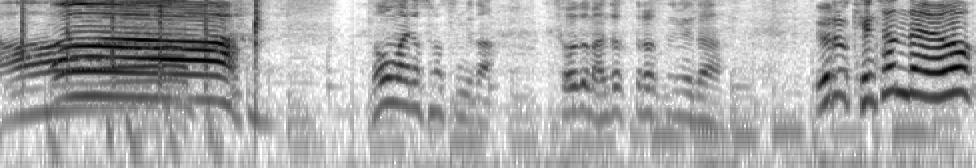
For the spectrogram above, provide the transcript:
아. 아 너무 만족스럽습니다. 저도 만족스럽습니다 여러분 괜찮나요?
